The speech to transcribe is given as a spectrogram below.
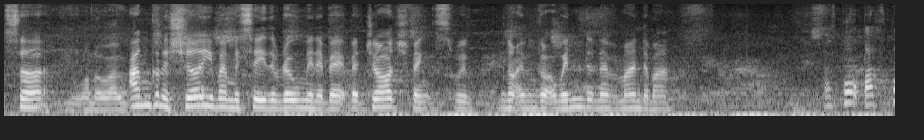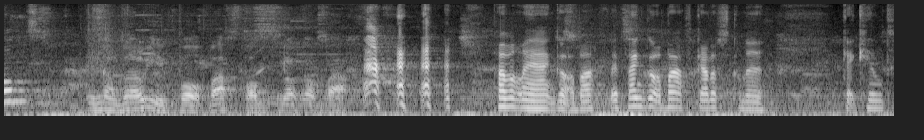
So You want to I'm going to show you when we see the room in a bit, but George thinks we've not even got a window, never mind a bath. I've bought bath bombs. No, no, you've bought bath bombs, you've not got bath. Apparently I ain't got a bath. If I ain't got a bath, Gareth's going to get killed.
